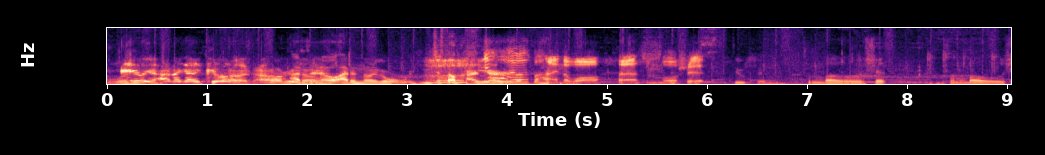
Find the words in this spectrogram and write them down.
Alien, how'd I get killed? I don't understand. I don't know. I don't know even. He just I was appeared. behind the wall. That's some bullshit. Stupid. Some bullshit. Some bullshit.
